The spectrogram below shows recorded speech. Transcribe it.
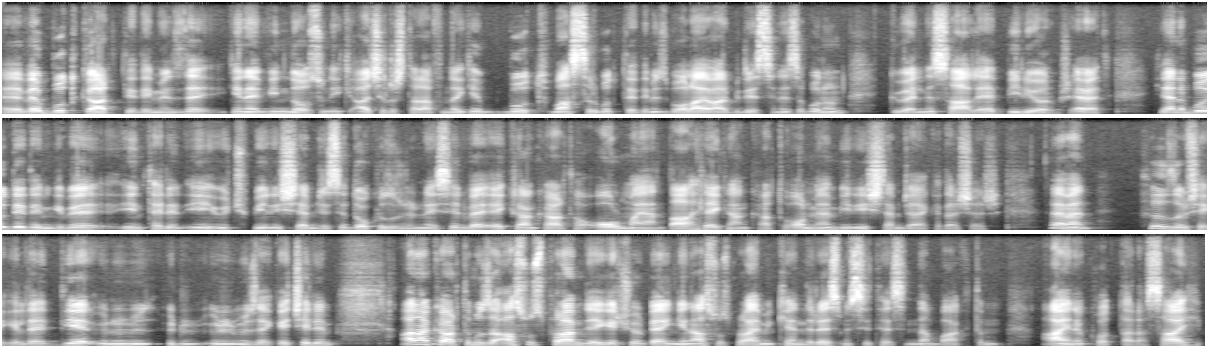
Ve boot guard dediğimizde yine Windows'un ilk açılış tarafındaki boot, master boot dediğimiz bir olay var bilirsiniz. Bunun güvenini sağlayabiliyormuş. Evet. Yani bu dediğim gibi Intel'in i3 bir işlemcisi 9. nesil ve ekran kartı olmayan, dahil ekran kartı olmayan bir işlemci arkadaşlar. Hemen hızlı bir şekilde diğer ürünümüz, ürünümüze geçelim. Anakartımıza Asus Prime diye geçiyor. Ben yine Asus Prime'in kendi resmi sitesinden baktım. Aynı kodlara sahip.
